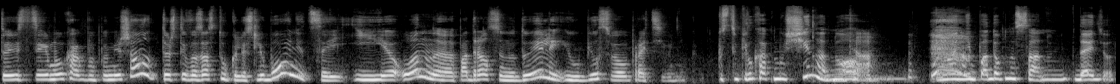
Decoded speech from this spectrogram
То есть ему как бы помешало то, что его застукали с любовницей, и он э, подрался на дуэли и убил своего противника. Поступил как мужчина, но, да. но не подобно Сану не подойдет.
